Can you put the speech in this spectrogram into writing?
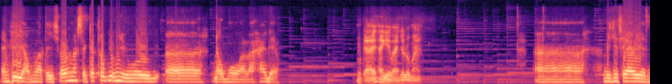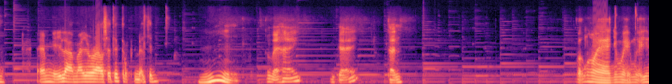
em hy vọng là tỷ số nó sẽ kết thúc giống như uh, đầu mùa là hai đều. Ok, ai ghi bàn cho Roma? À, Mkhitaryan em nghĩ là Majoral sẽ tiếp tục đá chính. Uhm, có vẻ hay. Ok thịnh? Vẫn hòa nhưng mà em nghĩ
